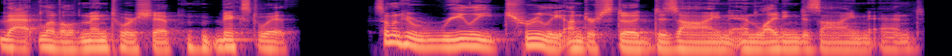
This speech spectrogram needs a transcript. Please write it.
that level of mentorship mixed with someone who really truly understood design and lighting design and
